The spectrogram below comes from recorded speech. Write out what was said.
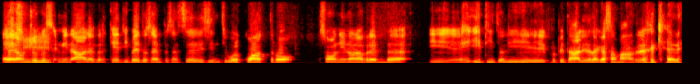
Era un Sì. gioco seminale perché, ripeto sempre, senza Resident Evil 4 Sony non avrebbe i, i titoli proprietari della casa madre perché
